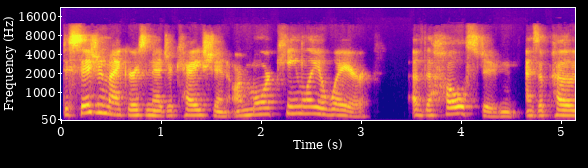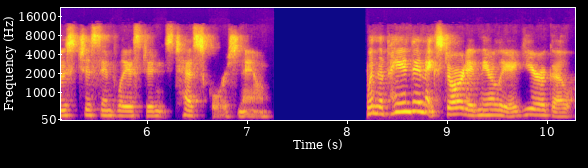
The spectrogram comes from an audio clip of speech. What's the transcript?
Decision makers in education are more keenly aware of the whole student as opposed to simply a student's test scores now. When the pandemic started nearly a year ago,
